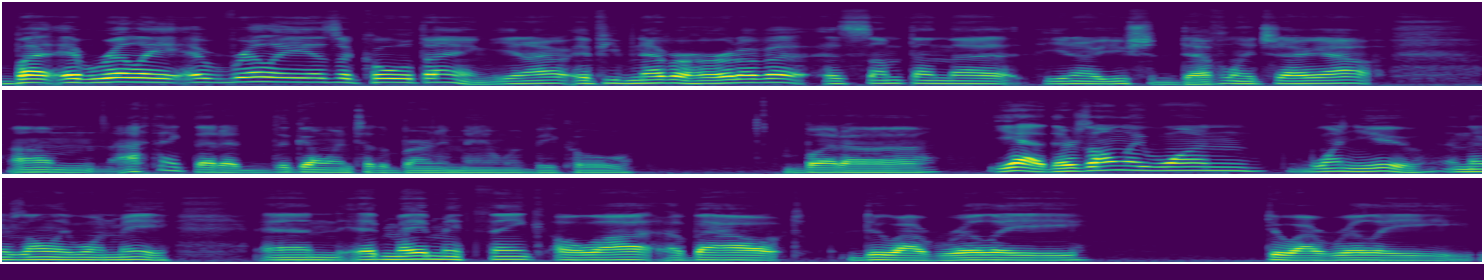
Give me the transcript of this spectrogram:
but it really, it really is a cool thing. You know, if you've never heard of it, it's something that, you know, you should definitely check out. Um, I think that it, the going to the Burning Man would be cool. But, uh, yeah, there's only one, one you and there's only one me and it made me think a lot about do I really do I really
